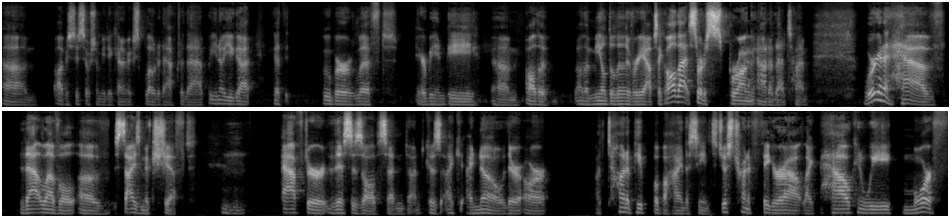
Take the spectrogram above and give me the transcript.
um, obviously social media kind of exploded after that but you know you got you got the uber lyft airbnb um, all the all the meal delivery apps like all that sort of sprung out of that time we're going to have that level of seismic shift Mhm. after this is all said and done because I, I know there are a ton of people behind the scenes just trying to figure out like how can we morph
